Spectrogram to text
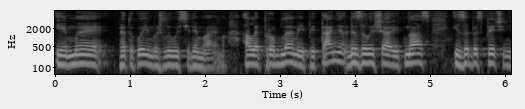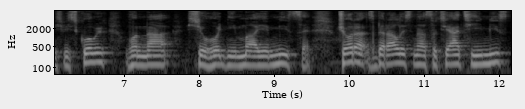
і ми такої можливості не маємо. Але проблеми і питання не залишають нас, і забезпеченість військових вона сьогодні має місце. Вчора збирались на асоціації міст.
